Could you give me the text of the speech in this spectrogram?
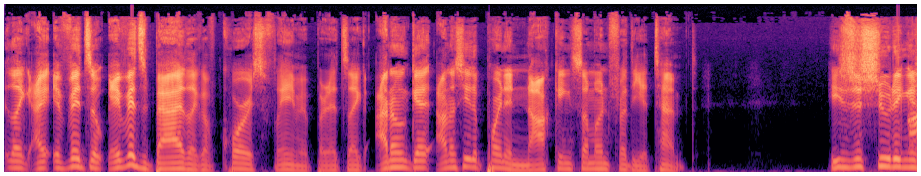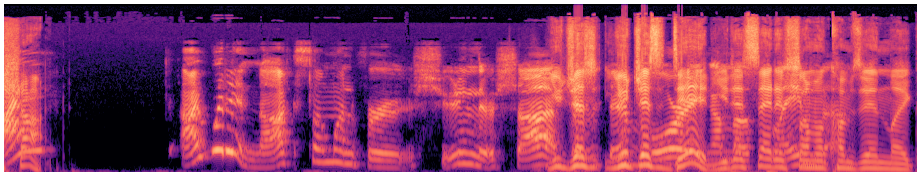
like I, if it's if it's bad, like of course flame it. But it's like I don't get. I don't see the point in knocking someone for the attempt. He's just shooting a I- shot. I wouldn't knock someone for shooting their shot. You just you just boring, did. You I'ma just said if someone them. comes in like,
